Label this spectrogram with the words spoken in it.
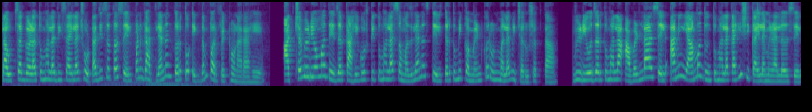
ब्लाऊजचा गळा तुम्हाला दिसायला छोटा दिसत असेल पण घातल्यानंतर तो एकदम परफेक्ट होणार आहे. आजच्या व्हिडिओमध्ये जर काही गोष्टी तुम्हाला समजल्या नसतील तर तुम्ही कमेंट करून मला विचारू शकता. व्हिडिओ जर तुम्हाला आवडला असेल आणि यामधून तुम्हाला काही शिकायला मिळालं असेल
